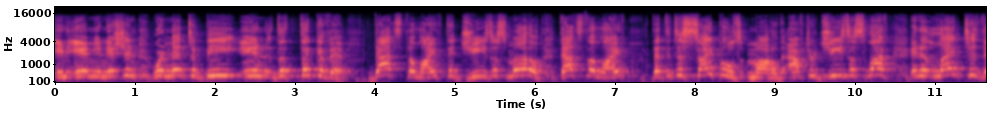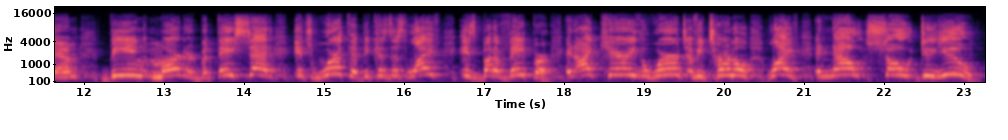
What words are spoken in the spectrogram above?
and ammunition. We're meant to be in the thick of it. That's the life that Jesus modeled. That's the life that the disciples modeled after Jesus left. And it led to them being martyred. But they said, it's worth it because this life is but a vapor. And I carry the words of eternal life. And now so do you.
